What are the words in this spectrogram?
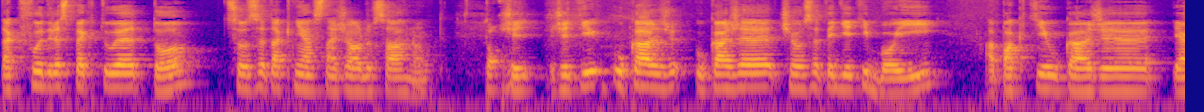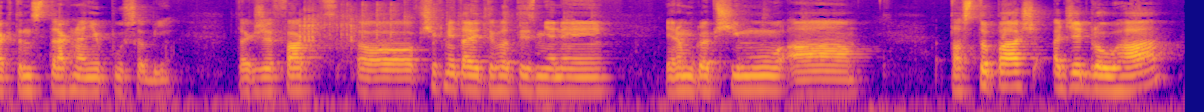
tak furt respektuje to, co se ta kniha snažila dosáhnout. To. Že, že ti ukáže, ukáže, čeho se ty děti bojí a pak ti ukáže, jak ten strach na ně působí. Takže fakt všechny tady tyhle ty změny jenom k lepšímu a ta stopáž, ať je dlouhá,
